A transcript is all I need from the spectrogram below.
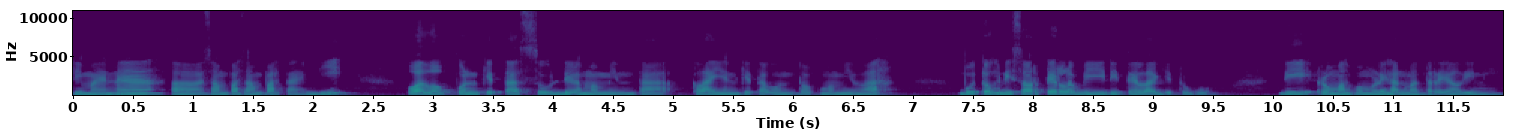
di mana eh, sampah-sampah tadi walaupun kita sudah meminta klien kita untuk memilah, butuh disortir lebih detail lagi tuh, Bu, di rumah pemulihan material ini.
